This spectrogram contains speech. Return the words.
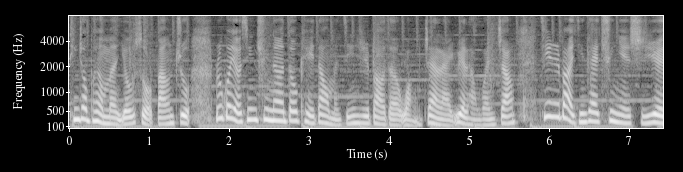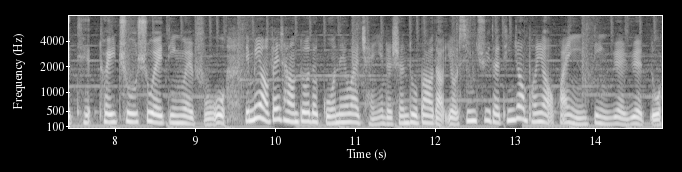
听众朋友们有所帮助。如果有兴趣呢，都可以到我们今日报的网站来阅览文章。今日报已经在去年十月推推出数位定位服务，里面有非常多的国内外产业的深度报道。有兴趣的听众朋友，欢迎订阅阅读。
